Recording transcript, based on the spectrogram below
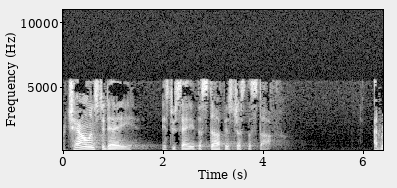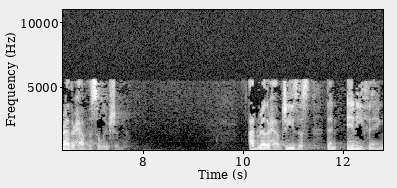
Our challenge today is to say the stuff is just the stuff. I'd rather have the solution. I'd rather have Jesus than anything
